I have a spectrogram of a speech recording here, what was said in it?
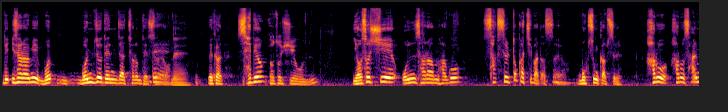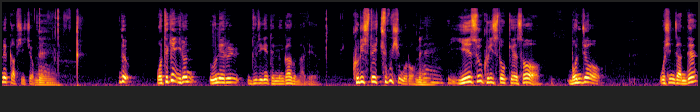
근데 이 사람이 먼, 먼저 된 자처럼 됐어요. 네. 그러니까 새벽 6시에 온. 6시에 온 사람하고 삭슬 똑같이 받았어요. 목숨 값을. 하루, 하루 삶의 값이죠. 네. 근데 어떻게 이런 은혜를 누리게 됐는가 그 말이에요. 그리스도의 죽으심으로. 네. 예수 그리스도께서 먼저 오신 자인데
